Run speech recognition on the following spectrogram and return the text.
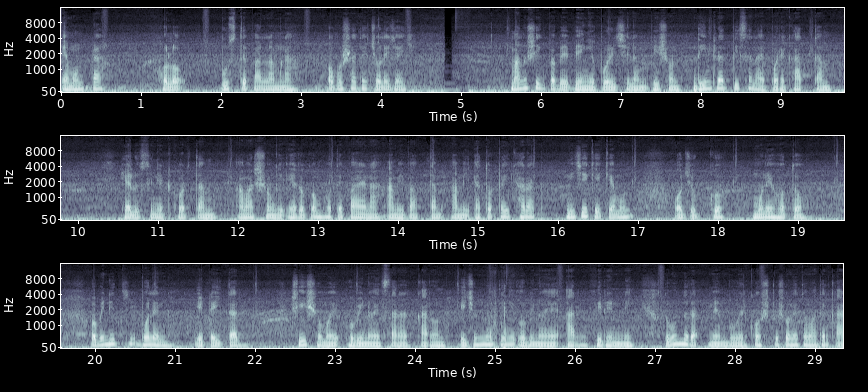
এমনটা হলো বুঝতে পারলাম না। অবসাদে চলে যাই। মানসিকভাবে ভেঙে পড়েছিলাম ভীষণ। দিনরাত বিছানায় পড়ে কাঁদতাম। হ্যালুসিনেট করতাম। আমার সঙ্গে এরকম হতে পারে না, আমি ভাবতাম, আমি এতটাই খারাপ, নিজেকে কেমন অযোগ্য মনে হতো। অভিনেত্রী বলেন, এটাই তার সেই সময় অভিনয়ে ছাড়ার কারণ। এই জন্যই তিনি অভিনয়ে আর ফিরেননি। তো বন্ধুরা মেম্বুয়ের কষ্ট শুনে তোমাদের কার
